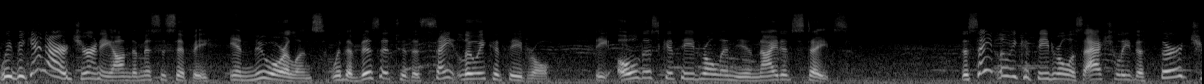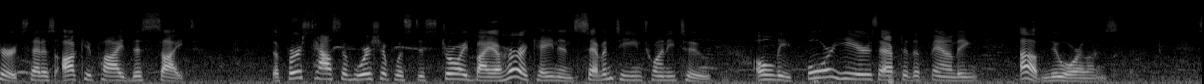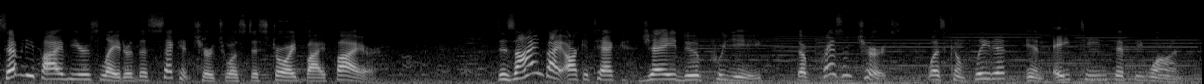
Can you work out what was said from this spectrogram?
We begin our journey on the Mississippi in New Orleans with a visit to the St. Louis Cathedral, the oldest cathedral in the United States. The St. Louis Cathedral is actually the third church that has occupied this site. The first house of worship was destroyed by a hurricane in 1722, only four years after the founding of New Orleans. 75 years later, the second church was destroyed by fire. Designed by architect J. Du Pouilly, the present church was completed in 1851.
